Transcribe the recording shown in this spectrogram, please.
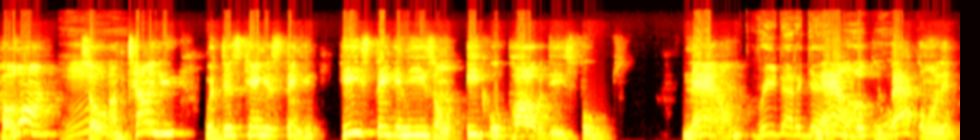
hold on. Mm. So I'm telling you what this king is thinking. He's thinking he's on equal par with these fools. Now, Read that again. now Uh, looking back on it,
